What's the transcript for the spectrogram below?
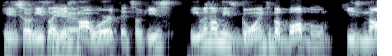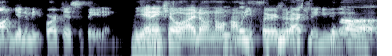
He so he's like Yeah. it's not worth it. So he's even though he's going to the bubble, he's not going to be participating. The Yeah. NHL, I don't know how many players would actually do that. Uh,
